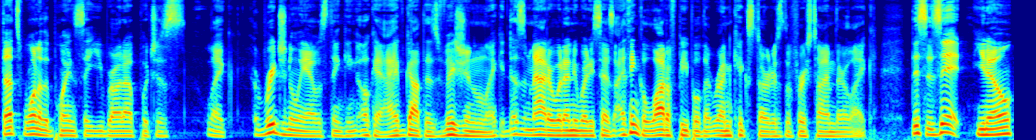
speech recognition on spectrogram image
that's one of the points that you brought up, which is like originally I was thinking, okay, I've got this vision. Like it doesn't matter what anybody says. I think a lot of people that run Kickstarters the first time, they're like, this is it. You know,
